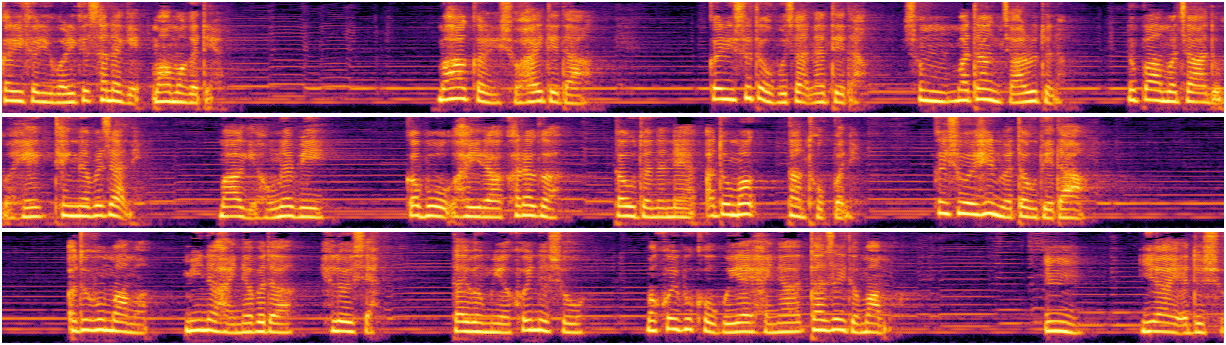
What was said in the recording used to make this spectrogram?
ꯀꯔꯤ ꯀꯔꯤ ꯋꯥꯔꯤꯒ ꯁꯥꯟꯅꯒꯦ ꯃꯥꯃꯒꯗꯤ ꯃꯍꯥꯛ ꯀꯔꯤꯁꯨ ꯍꯥꯏꯗꯦꯗ ꯀꯔꯤꯁꯨ ꯇꯧꯕꯖꯥꯠ ꯅꯠꯇꯦꯗ ꯁꯨꯝ ꯃꯇꯥꯡ ꯆꯥꯔꯨꯗꯨꯅ ꯅꯨꯄꯥ ꯃꯆꯥ ꯑꯗꯨꯒ ꯍꯦꯛ ꯊꯦꯡꯅꯕꯖꯥꯠꯅꯤ ꯃꯥꯒꯤ ꯍꯧꯅꯕꯤ ꯀꯕꯣꯛ ꯍꯩꯔꯥ ꯈꯔꯒ ꯇꯧꯗꯅꯅꯦ ꯑꯗꯨꯃꯛ ꯇꯥꯟꯊꯣꯛꯄꯅꯤ ꯀꯩꯁꯨ ꯑꯍꯦꯟꯕ ꯇꯧꯗꯦꯗ ꯑꯗꯨꯕꯨ ꯃꯥꯃ ꯃꯤꯅ ꯍꯥꯏꯅꯕꯗ ꯍꯤꯂꯣꯏꯁꯦ ꯇꯥꯏꯕꯪ ꯃꯤ ꯑꯩꯈꯣꯏꯅꯁꯨ ꯃꯈꯣꯏꯕꯨ ꯀꯧꯕ ꯌꯥꯏ ꯍꯥꯏꯅ ꯇꯥꯖꯩꯗꯣ ꯃꯥꯃ ꯎꯝ ꯌꯥꯏ ꯑꯗꯨꯁꯨ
